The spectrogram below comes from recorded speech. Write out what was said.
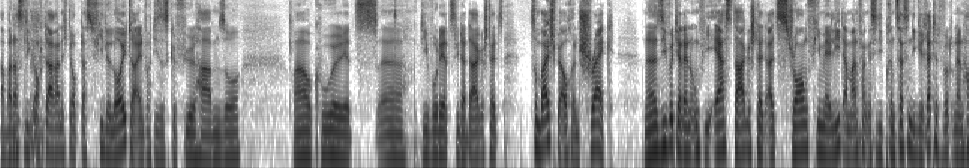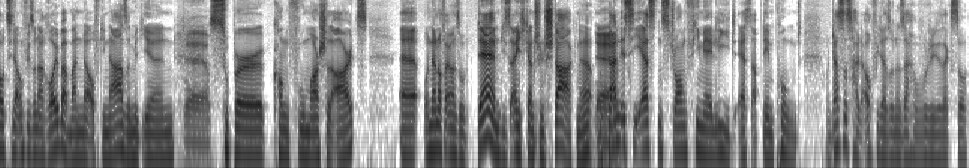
Aber das liegt auch daran, ich glaube, dass viele Leute einfach dieses Gefühl haben, so, wow, cool, jetzt, äh, die wurde jetzt wieder dargestellt. Zum Beispiel auch in Shrek. Ne, sie wird ja dann irgendwie erst dargestellt als Strong Female Lead. Am Anfang ist sie die Prinzessin, die gerettet wird und dann haut sie da irgendwie so einer Räuberbande auf die Nase mit ihren Ja, ja. Super Kung Fu Martial Arts. Äh, und dann auf einmal so, damn, die ist eigentlich ganz schön stark, ne? Und Ja, ja. dann ist sie erst ein Strong Female Lead, erst ab dem Punkt. Und das ist halt auch wieder so eine Sache, wo du dir sagst, so,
